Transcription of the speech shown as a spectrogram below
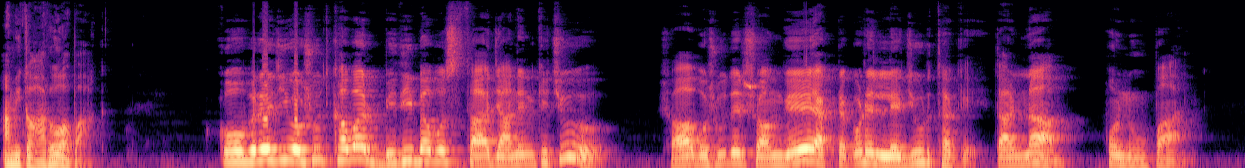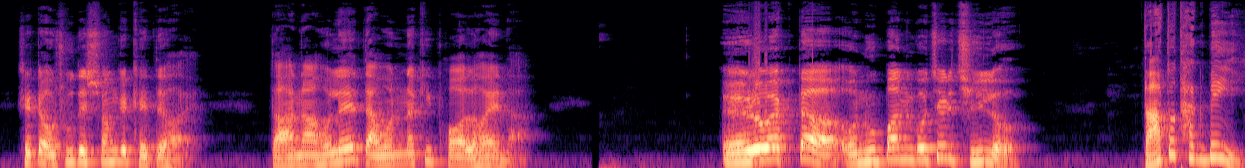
আমি তো আরও অবাক। কোভরেজি ওষুধ খাবার বিধি ব্যবস্থা জানেন কিছু? সব ওষুধের সঙ্গে একটা করে লেজুর থাকে। তার নাম অনুপান। সেটা ওষুধের সঙ্গে খেতে হয়। তা না হলে তেমন নাকি ফল হয় না। এরও একটা অনুপান গোচের ছিল। তা তো থাকবেই।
